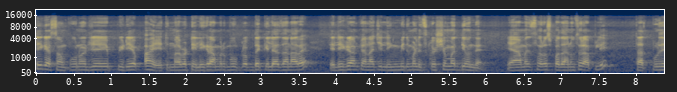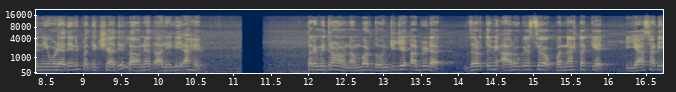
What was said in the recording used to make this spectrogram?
ठीक आहे संपूर्ण जे पी डी एफ आहे तुम्हाला टेलिग्रामवर उपलब्ध केल्या जाणार आहे. टेलिग्राम चॅनलची लिंक मी तुम्हाला डिस्क्रिप्शनमध्ये देऊन देईन. यामध्ये सर्वच पदानुसार आपली तात्पुरती निवड यादी आणि प्रतीक्षा यादी लावण्यात आलेली आहे. तर मित्रांनो नंबर दोनची जी अपडेट आहे जर तुम्ही आरोग्यसेवक पन्नास टक्के यासाठी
